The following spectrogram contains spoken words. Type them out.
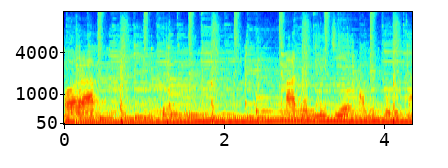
और आप आनंद लीजिए आलू पूरी का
